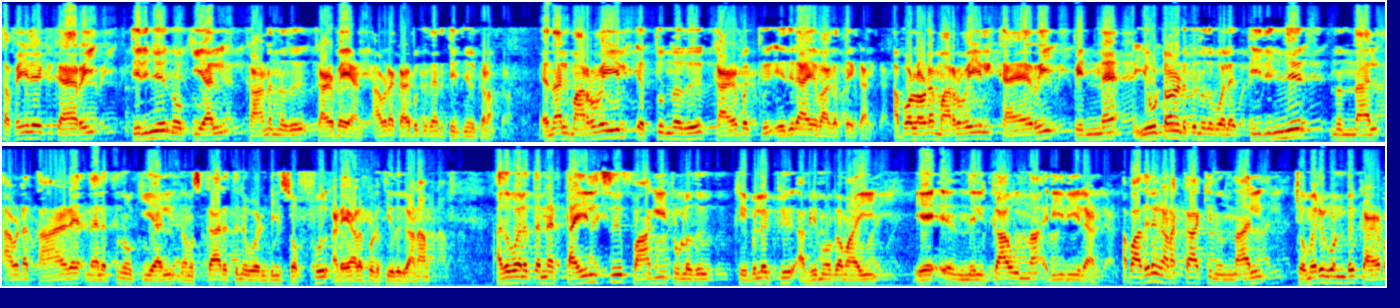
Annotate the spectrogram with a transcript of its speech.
സഫയിലേക്ക് കയറി തിരിഞ്ഞു നോക്കിയാൽ കാണുന്നത് കഴബയാണ്. അവിടെ കഴബക്ക് നേരെ തിരിഞ്ഞു നിൽക്കണം. എന്നാൽ മറവയിൽ എത്തുന്നത് കഴവക്ക് എതിരായ ഭാഗത്തേക്കാണ്. അപ്പോൾ അവിടെ മറവയിൽ കയറി പിന്നെ യൂട്ടേൺ എടുക്കുന്നത് പോലെ തിരിഞ്ഞ് നിന്നാൽ അവിടെ താഴെ നിലത്ത് നോക്കിയാൽ നമസ്കാരത്തിന് വേണ്ടി സൊഫ് അടയാളപ്പെടുത്തിയത് കാണാം. അതുപോലെ തന്നെ ടൈൽസ് പാകിയിട്ടുള്ളത് കിബിലക്ക് അഭിമുഖമായി നിൽക്കാവുന്ന രീതിയിലാണ്. അപ്പൊ അതിന് കണക്കാക്കി നിന്നാൽ ചുമരുകൊണ്ട് കഴവ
